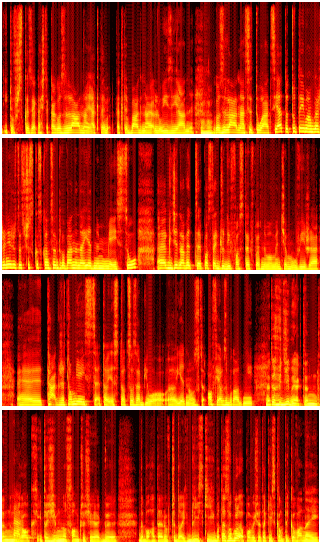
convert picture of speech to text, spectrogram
i to wszystko jest jakaś taka rozlana, jak te, jak te bagna Luizjany, rozlana sytuacja, to tutaj mam wrażenie, że to jest wszystko skoncentrowane na jednym miejscu, e, gdzie nawet postać Judy Foster w pewnym momencie mówi, że e, tak, że to miejsce to jest to, co zabiło e, jedną z ofiar zbrodni. No i też widzimy, jak ten, ten Tak. mrok i to zimno sączy się jakby do bohaterów czy do ich bliskich, bo to jest w ogóle opowieść o takiej skomplikowanej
